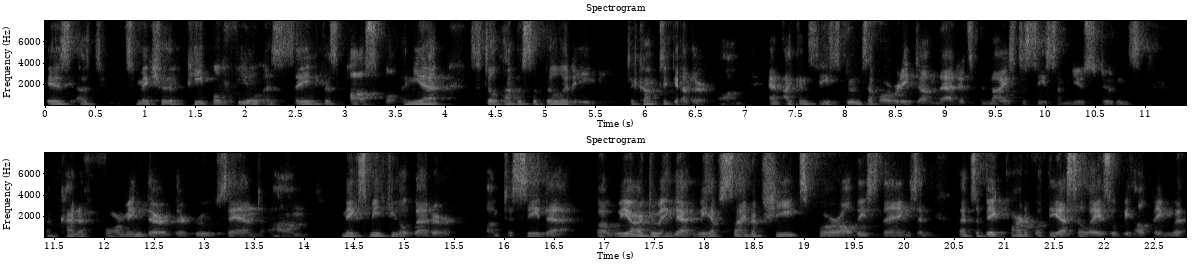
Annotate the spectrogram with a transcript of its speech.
is uh, to make sure that people feel as safe as possible and yet still have this ability to come together. Um, and I can see students have already done that. It's been nice to see some new students um, kind of forming their, their groups and um, makes me feel better um, to see that but we are doing that. We have sign up sheets for all these things. And that's a big part of what the SLAs will be helping with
